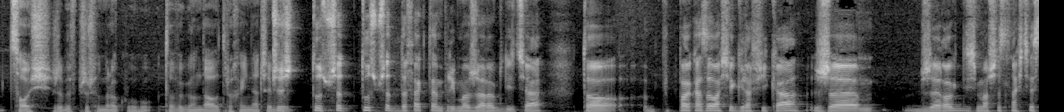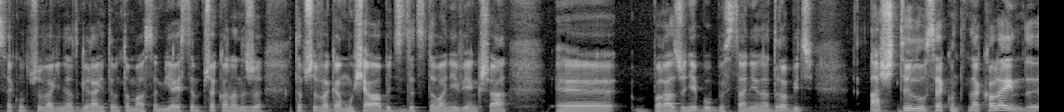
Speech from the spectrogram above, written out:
coś, żeby w przyszłym roku to wyglądało trochę inaczej. Przecież bo... tuż, przed, tuż przed defektem Primorza Roglicia to pokazała się grafika, że że Roglic ma 16 sekund przewagi nad Geraint'em Tomasem. Ja jestem przekonany, że ta przewaga musiała być zdecydowanie większa, e, bo raz, że nie byłby w stanie nadrobić aż tylu sekund na kolejny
